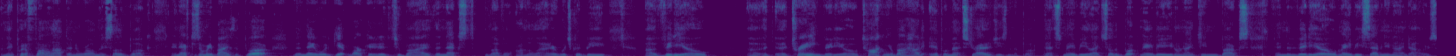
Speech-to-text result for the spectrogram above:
and they put a funnel out there in the world and they sell a book and after somebody buys the book then they would get marketed to buy the next level on the ladder which could be a video a, a, training video talking about how to implement strategies in the book. That's maybe like so the book maybe you know 19 bucks and the video maybe $79.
